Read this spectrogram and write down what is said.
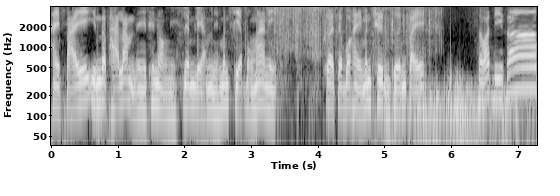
ให้ไปอินทผลัมนี่พี่น้องนี่แหลมๆนี่มันเสียบออกมานี่ เพื่อจะบ่ให้มันชื้นเกินไป สวัสดีครับ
